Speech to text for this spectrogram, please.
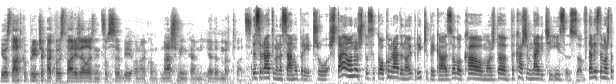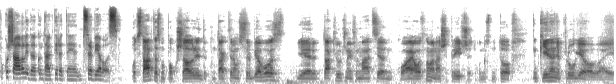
i ostatku priče kakva je u stvari železnica u Srbiji, onako našminkani jedan mrtvac. Da se vratimo na samu priču. Šta je ono što se tokom rada na ovoj priči prikazalo kao možda, da kažem, najveći izazov? Da li ste možda pokušavali da kontaktirate Srbija Voz? Od starta smo pokušavali da kontaktiramo Srbija Voz, jer ta ključna informacija koja je osnova naše priče, odnosno to ukidanje pruge ovaj,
